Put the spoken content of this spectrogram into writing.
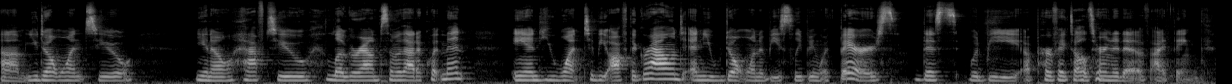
Um, you don't want to, you know, have to lug around some of that equipment, and you want to be off the ground, and you don't want to be sleeping with bears. This would be a perfect alternative, I think.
